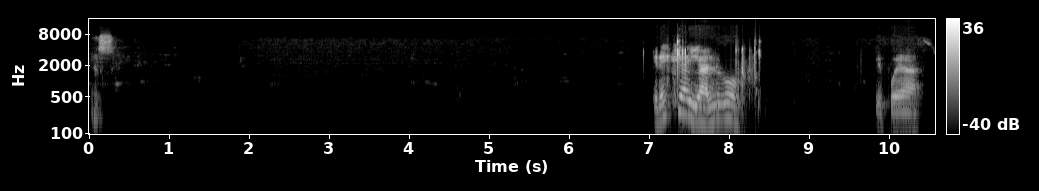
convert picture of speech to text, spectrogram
eso. ¿Crees que hay algo que puedas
